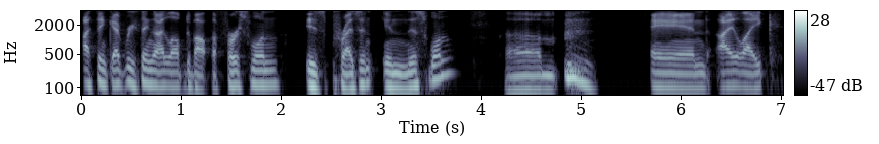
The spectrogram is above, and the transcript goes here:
I think everything I loved about the first one is present in this one. Um, and I like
